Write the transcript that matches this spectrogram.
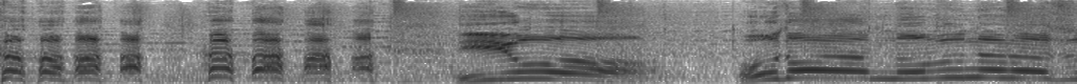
世は織田信長ぞ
